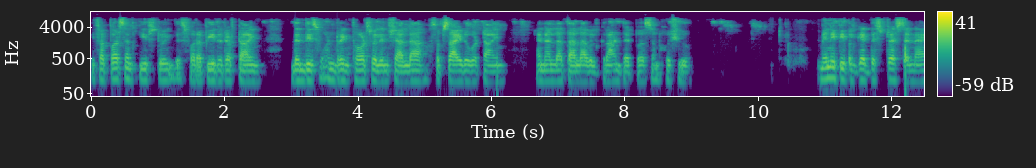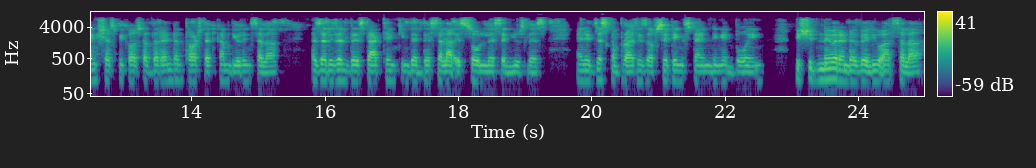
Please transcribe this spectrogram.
If a person keeps doing this for a period of time, then these wandering thoughts will inshallah subside over time and Allah Ta'ala will grant that person khushu. Many people get distressed and anxious because of the random thoughts that come during Salah. As a result, they start thinking that their Salah is soulless and useless, and it just comprises of sitting, standing, and bowing. We should never undervalue our Salah.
